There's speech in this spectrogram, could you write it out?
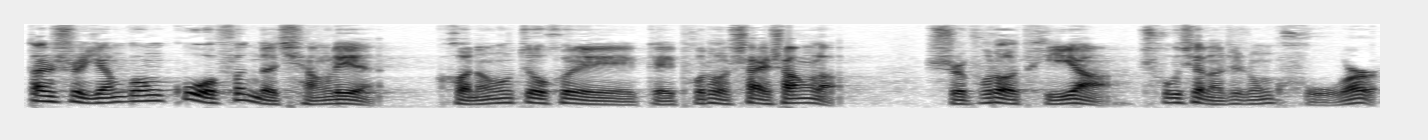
但是阳光过分的强烈，可能就会给葡萄晒伤了，使葡萄皮啊出现了这种苦味儿。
